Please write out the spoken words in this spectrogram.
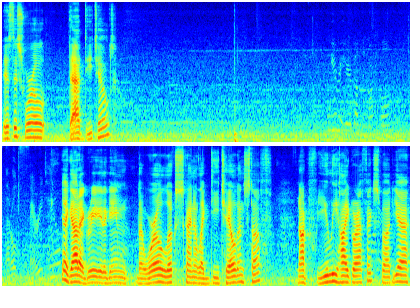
Is this world that detailed? Yeah, I gotta agree. The game, the world looks kind of like detailed and stuff. Not really high graphics, but yeah,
